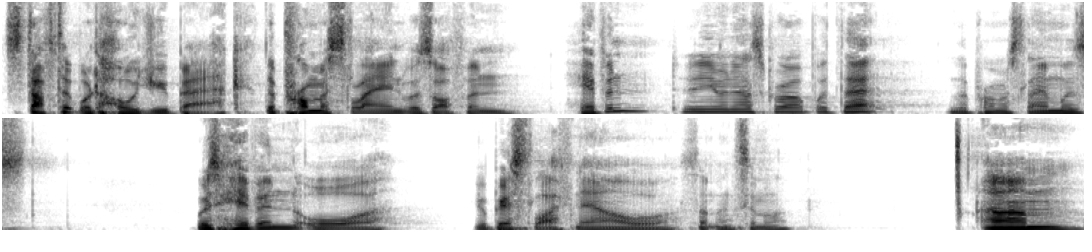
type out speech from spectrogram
stuff that would hold you back. The promised land was often heaven. Did anyone else grow up with that? The promised land was was heaven or your best life now or something similar. Um,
